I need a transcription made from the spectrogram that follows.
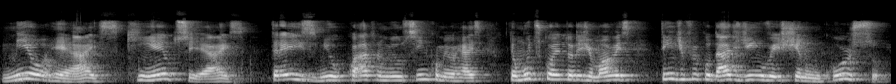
mil reais, quinhentos reais, três mil, quatro mil, cinco mil reais. Então muitos corretores de imóveis têm dificuldade de investir num curso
